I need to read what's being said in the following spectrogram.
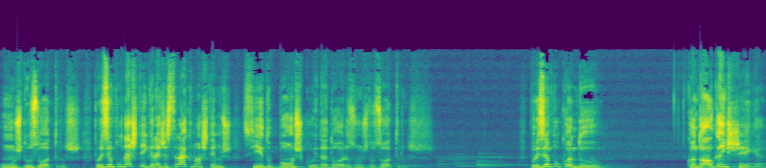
uns dos outros. Por exemplo, nesta igreja, será que nós temos sido bons cuidadores uns dos outros? Por exemplo, quando, quando alguém chega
